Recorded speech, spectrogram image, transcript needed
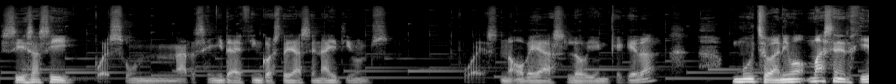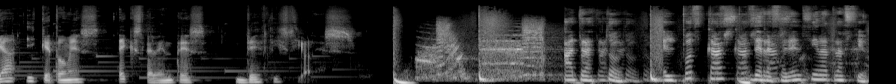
Si es así, pues una reseñita de 5 estrellas en iTunes, pues no veas lo bien que queda. Mucho ánimo, más energía y que tomes excelentes decisiones. Atractor, el podcast de referencia en atracción.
